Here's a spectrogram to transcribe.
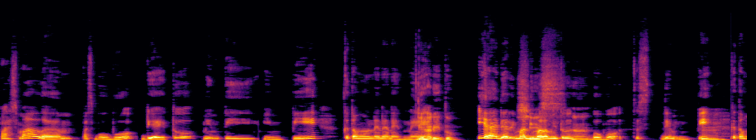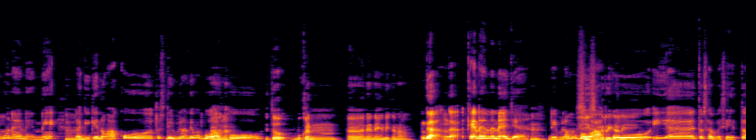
pas malam pas bobo dia itu mimpi mimpi ketemu Di nenek-nenek hari itu. Iya dari ma- di Sis. malam itu bobo terus dia mimpi Hmm. ketemu nenek-nenek Hmm. lagi gendong aku terus dia bilang dia mau bawa Alah. aku Itu bukan eh, nenek yang dikenal. Enggak, enggak. Kayak nenek-nenek aja. Hmm. Dia bilang mau bawa aku. kali. Iya, terus habis itu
